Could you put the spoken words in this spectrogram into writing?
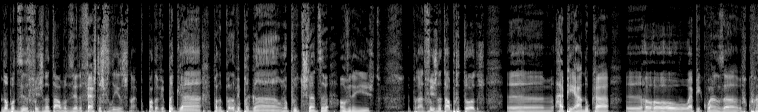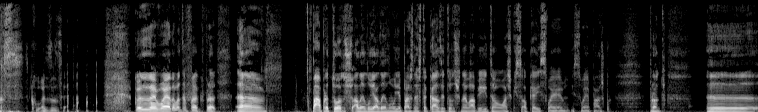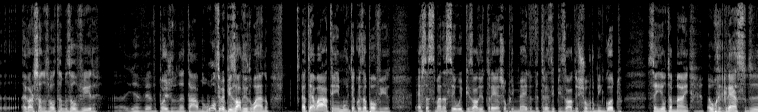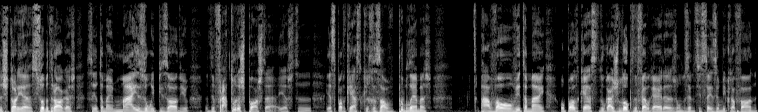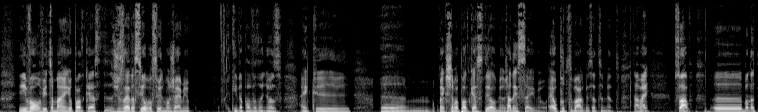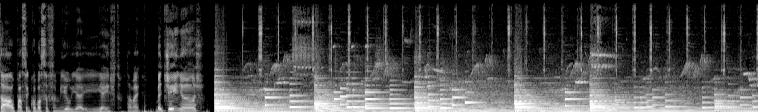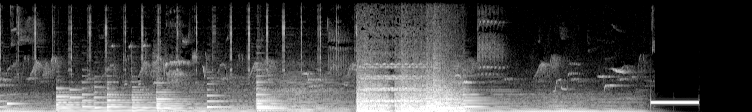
não vou dizer Feliz Natal, vou dizer festas felizes, não é? Porque pode haver pagã, pode, pode haver pagãos ou protestantes a, a ouvirem isto. Portanto, Feliz Natal para todos. Eh, happy Hanukkah, eh, ho, ho, ho, Happy Kwanzaa. Kwanzaa. Kwanzaa. É moeda, what the fuck. Pronto. Ah, pá, para todos, aleluia, aleluia, paz nesta casa e todos que nela habitam. Acho que isso, ok, isso é, isso é Páscoa. Pronto. Eh, agora só nos voltamos a ouvir eh, e a ver depois do Natal, no último episódio do ano. Até lá tem muita coisa para ouvir. Esta semana saiu o episódio 3, o primeiro de três episódios sobre o Mingoto. Saiu também o regresso de história sobre drogas. Saiu também mais um episódio de Fratura Exposta, este, esse podcast que resolve problemas. Pá, vão ouvir também o podcast do Gajo Louco de Felgueiras, 1206 e o microfone. E vão ouvir também o podcast de José da Silva, o seu irmão gêmeo, aqui da Pova de Lanhoso, em que. hum, como é que chama o podcast dele, meu? Já nem sei, meu. É o Puto de Barba, exatamente. Está bem? Pessoal, eh, bom Natal, passem com a vossa família e é isto, está bem? Beijinhos!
